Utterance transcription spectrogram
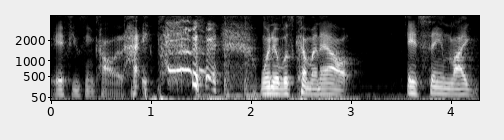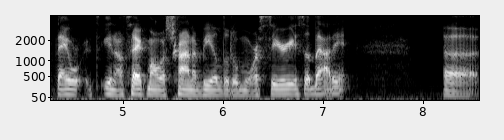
if you can call it hype, when it was coming out, it seemed like they were, you know, Tecmo was trying to be a little more serious about it. Uh,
